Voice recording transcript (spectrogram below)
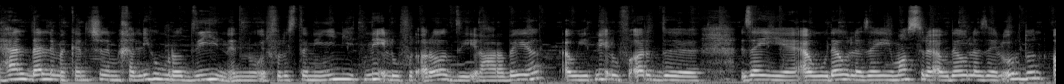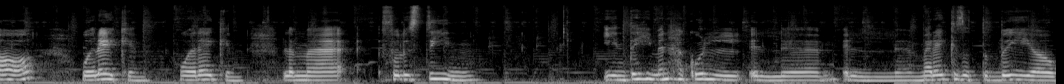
هل ده اللي ما كانش مخليهم راضيين إنه الفلسطينيين يتنقلوا في الأراضي العربية أو يتنقلوا في أرض زي أو دولة زي مصر أو دولة زي الأردن؟ آه ولكن ولكن لما فلسطين ينتهي منها كل المراكز الطبية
